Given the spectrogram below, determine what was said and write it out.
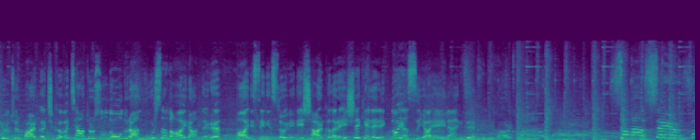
Kültür Park Açık Hava Tiyatrosu'nu dolduran Bursalı hayranları Hadise'nin söylediği şarkılara eşlik ederek doyasıya eğlendi. Sana sayın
